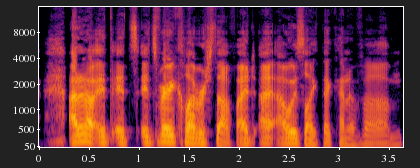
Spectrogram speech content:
I don't know it, it's it's very clever stuff I, I I always like that kind of um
